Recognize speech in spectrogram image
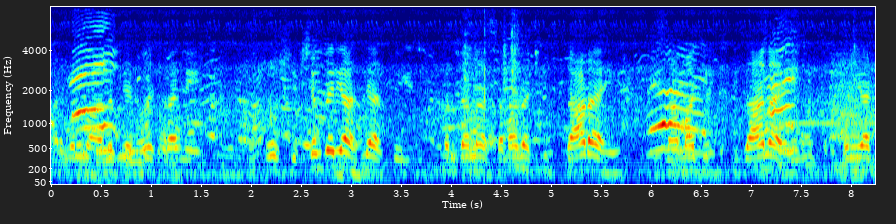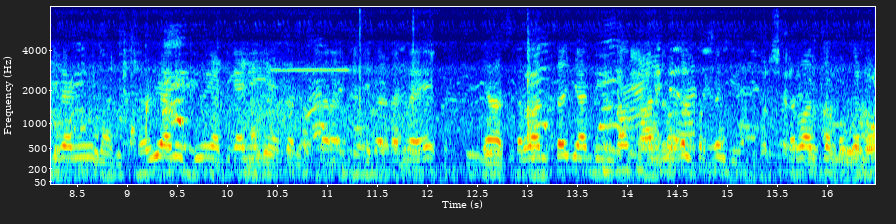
आणि म्हणून आदरणीय ढवळे सरांनी तो शिक्षण जरी असले असते पण त्यांना समाजाची जाड आहे सामाजिक जाण आहे. पण या ठिकाणी भव्य आणि जीव या ठिकाणी आहे. या सर्वांचं या आज मंगल प्रसंगी सर्वांचं मंगल हो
